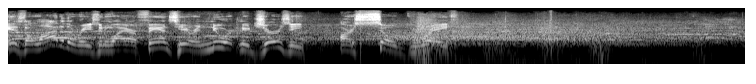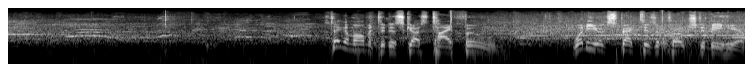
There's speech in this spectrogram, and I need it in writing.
is a lot of the reason why our fans here in Newark, New Jersey are so great. Let's take a moment to discuss Typhoon. What do you expect his approach to be here?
